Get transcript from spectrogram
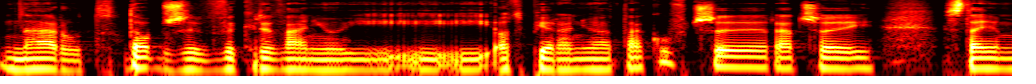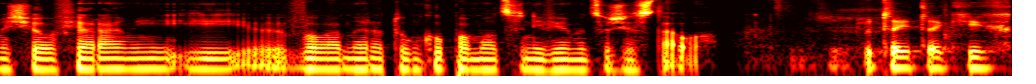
naród dobrzy w wykrywaniu i, i, odpieraniu ataków, czy raczej stajemy się ofiarami i wołamy ratunku pomocy, nie wiemy co się stało? Tutaj takich,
